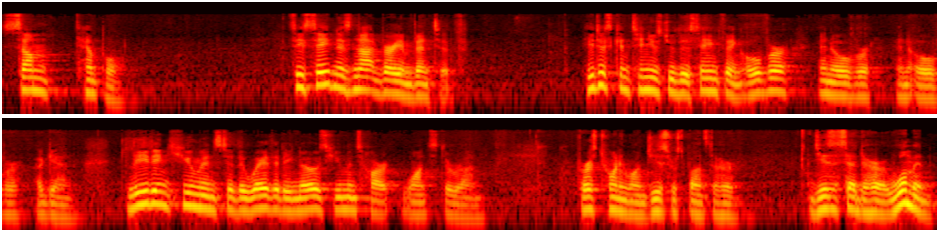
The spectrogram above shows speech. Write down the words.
some temple. See, Satan is not very inventive. He just continues to do the same thing over and over and over again, leading humans to the way that he knows humans' heart wants to run. Verse 21, Jesus responds to her. Jesus said to her, Woman,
